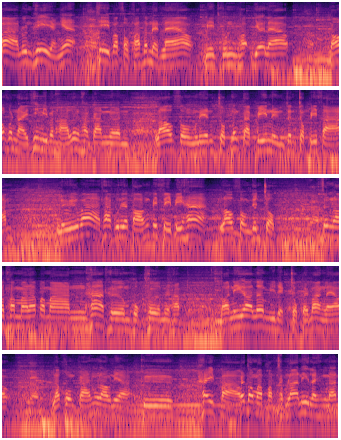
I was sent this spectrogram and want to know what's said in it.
ว่ารุ่นพี่อย่างเงี้ยที่ประสบความสำเร็จแล้ว มีทุนเยอะแล้ว น้องคนไหนที่มีปัญหาเรื่องทางการเงิน เราส่งเรียนจบตั้งแต่ปี 1 จนจบปี 3 หรือว่าถ้าคุณจะต่อถึงปี 4 ปี 5 เราส่งจนจบ ซึ่งเราทำมาแล้วประมาณ 5 เทอม 6 เทอมนะครับตอนนี้ก็เริ่มมีเด็กจบไปบ้างแล้ว แล้วโครงการของเราเนี่ยคือให้เปล่าไม่ต้องมาผ่อนชำระหนี้อะไรทั้งนั้น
